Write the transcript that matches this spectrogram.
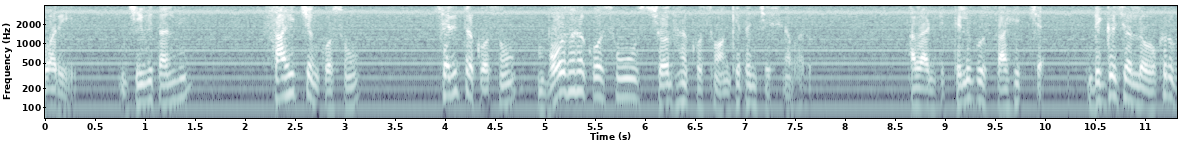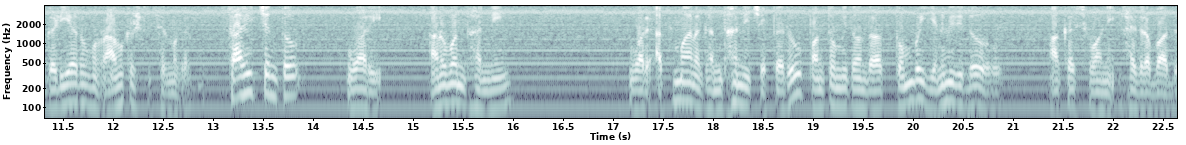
వారి జీవితాల్ని సాహిత్యం కోసం చరిత్ర కోసం బోధన కోసం శోధన కోసం అంకితం చేసిన వారు అలాంటి తెలుగు సాహిత్య దిగ్గజాల్లో ఒకరు గడియారం రామకృష్ణ శర్మ గారు. సాహిత్యంతో వారి అనుబంధాన్ని వారి అభిమాన గంధాన్ని చెప్పారు. పంతొమ్మిది వందల తొంభై ఎనిమిదిలో ఆకాశవాణి హైదరాబాద్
